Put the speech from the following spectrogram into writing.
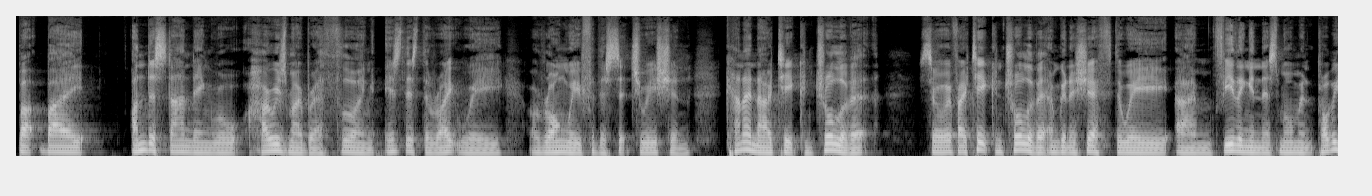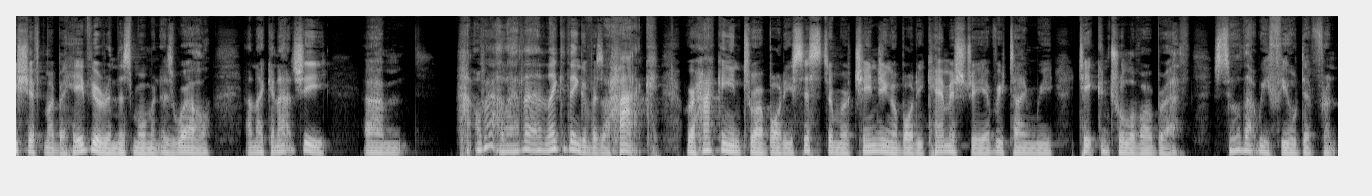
But by understanding, well, how is my breath flowing? Is this the right way or wrong way for this situation? Can I now take control of it so if I take control of it, I'm going to shift the way I'm feeling in this moment, probably shift my behavior in this moment as well. And I can actually, um, I like to think of it as a hack. We're hacking into our body system. We're changing our body chemistry every time we take control of our breath so that we feel different.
